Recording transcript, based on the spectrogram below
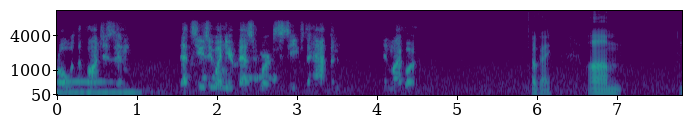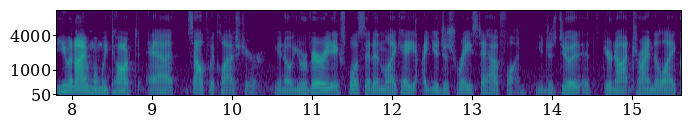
roll with the punches, and that's usually when your best work seems to happen, in my book. Okay. Um, you and I, when we talked at Southwick last year, you know, you were very explicit in like, hey, you just race to have fun. You just do it. It's, you're not trying to like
